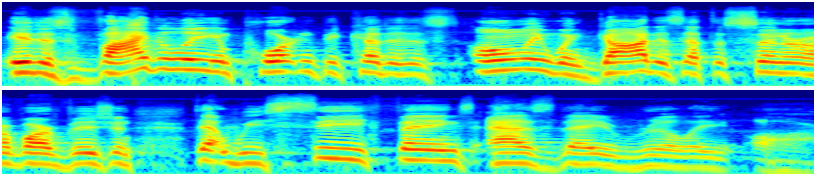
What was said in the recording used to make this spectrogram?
It is vitally important because it is only when God is at the center of our vision that we see things as they really are.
